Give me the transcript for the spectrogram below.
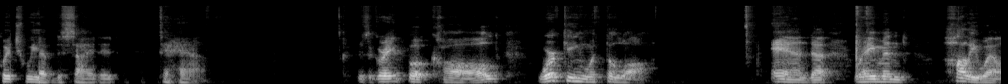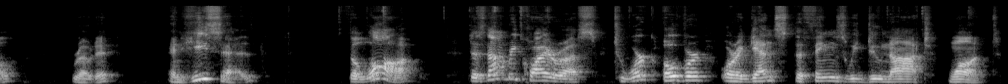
which we have decided to have. There's a great book called Working with the Law. And uh, Raymond Holliwell wrote it. And he said, the law does not require us to work over or against the things we do not want,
